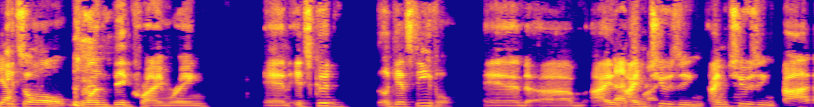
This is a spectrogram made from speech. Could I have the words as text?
Yeah, it's all one big crime ring, and it's good against evil. And um, I, I'm right. choosing I'm choosing God,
